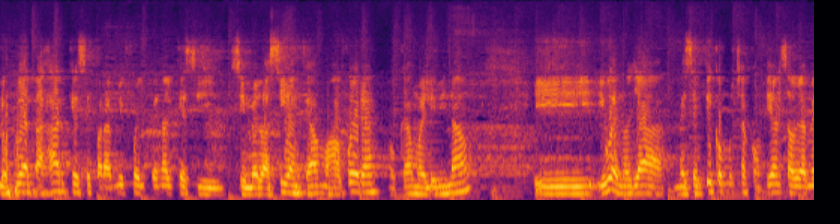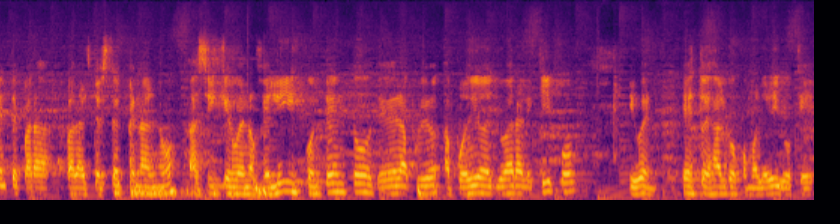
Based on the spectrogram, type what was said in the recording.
lo pude atajar, que ese para mí fue el penal que si, si me lo hacían quedamos afuera o quedamos eliminados. Y, bueno, ya me sentí con mucha confianza, obviamente, para, para el tercer penal, ¿no? Así que bueno, feliz, contento de haber podido, podido ayudar al equipo. Y bueno, esto es algo, como le digo, que,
